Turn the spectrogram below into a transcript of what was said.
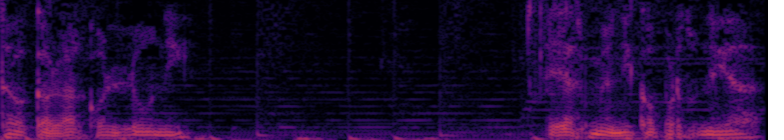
Tengo que hablar con Looney. Ella es mi única oportunidad.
